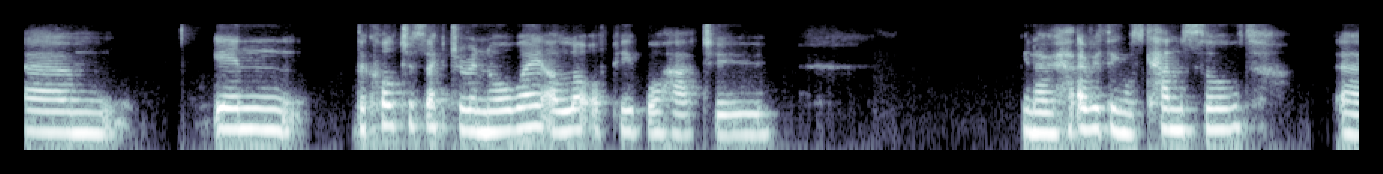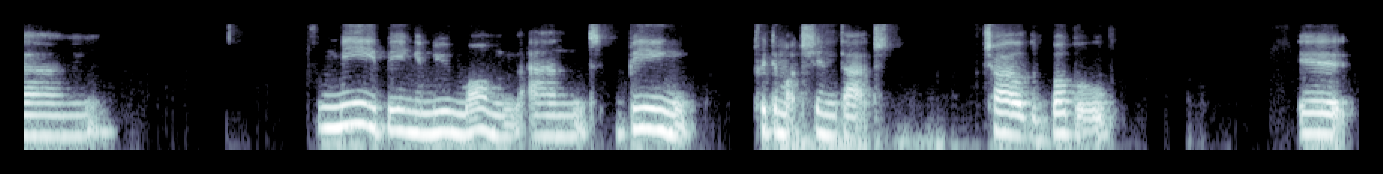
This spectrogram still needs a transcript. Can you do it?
Um, in the culture sector in Norway, a lot of people had to, you know, everything was cancelled. Um, for me, being a new mom and being pretty much in that child bubble, it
